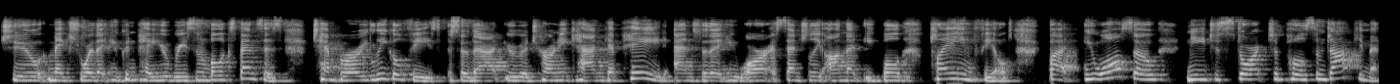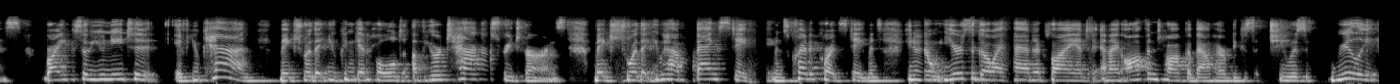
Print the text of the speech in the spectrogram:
to make sure that you can pay your reasonable expenses, temporary legal fees, so that your attorney can get paid, and so that you are essentially on that equal playing field. But you also need to start to pull some documents, right? So you need to, if you can, make sure that you can get hold of your tax returns, make sure that you have bank statements, credit card statements. You know, years ago, I had a client, and I often talk about her because she was really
